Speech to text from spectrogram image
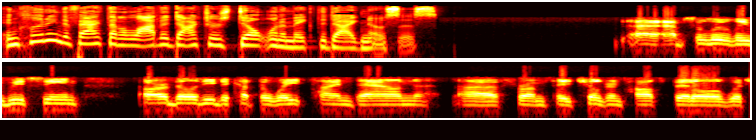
including the fact that a lot of doctors don't want to make the diagnosis. Uh, absolutely. We've seen our ability to cut the wait time down uh, from, say, Children's Hospital, which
